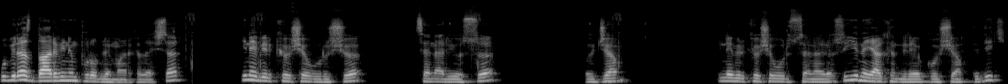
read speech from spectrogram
Bu biraz Darwin'in problemi arkadaşlar. Yine bir köşe vuruşu senaryosu. Hocam. Yine bir köşe vuruş senaryosu. Yine yakın direğe koşu yap dedik.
